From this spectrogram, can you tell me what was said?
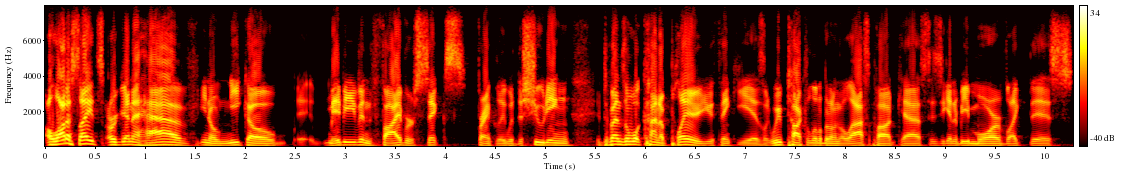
a lot of sites are going to have, you know, Nico, maybe even five or six, frankly, with the shooting. It depends on what kind of player you think he is. Like we've talked a little bit on the last podcast. Is he going to be more of like this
